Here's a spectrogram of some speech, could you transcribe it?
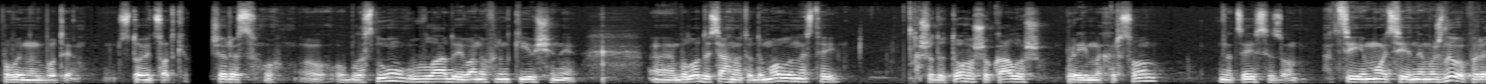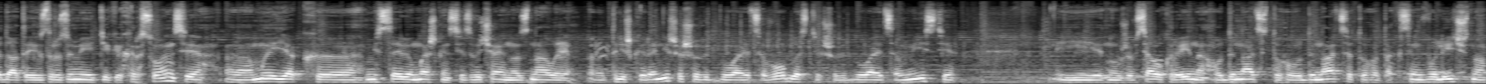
повинен бути 100%. Через обласну владу Івано-Франківщини е, було досягнуто домовленостей щодо того, що Калуш прийме Херсон на цей сезон. Ці емоції неможливо передати, їх зрозуміють тільки херсонці. Е, Ми, як е, місцеві мешканці, звичайно, знали трішки раніше, що відбувається в області, що відбувається в місті. І ну, вже вся Україна 11-го, 11-го, так символічно.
